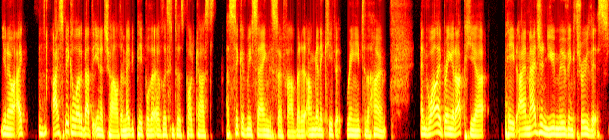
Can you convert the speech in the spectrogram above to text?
you know i i speak a lot about the inner child and maybe people that have listened to this podcast are sick of me saying this so far but i'm going to keep it ringing to the home and while i bring it up here pete i imagine you moving through this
